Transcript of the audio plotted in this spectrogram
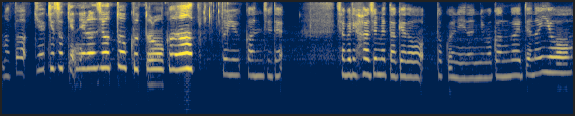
また勇気づけにラジオトーク撮ろうかなという感じで喋り始めたけど特に何にも考えてないよ。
